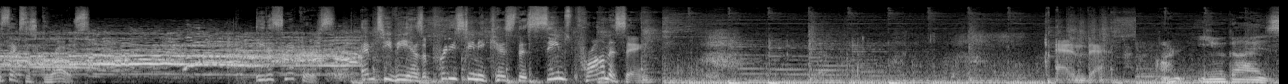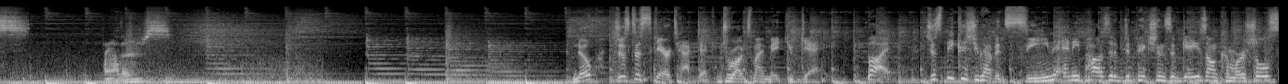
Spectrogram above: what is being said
sex is gross. Eat a Snickers. MTV has a pretty steamy kiss that seems promising. And then, Aren't you guys brothers? Nope, just a scare tactic. Drugs might make you gay. But just because you haven't seen any positive depictions of gays on commercials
